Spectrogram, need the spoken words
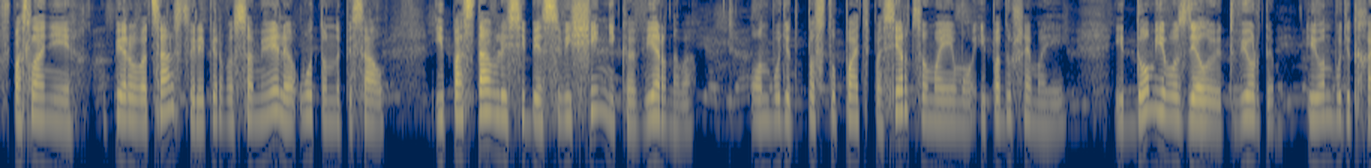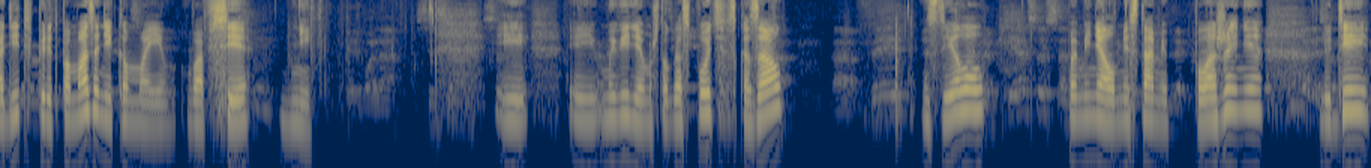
В послании первого царства или первого Самуэля вот он написал, «И поставлю себе священника верного. Он будет поступать по сердцу моему и по душе моей. И дом его сделаю твердым, и он будет ходить перед помазанником моим во все дни». И и мы видим, что Господь сказал, сделал, поменял местами положение людей.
